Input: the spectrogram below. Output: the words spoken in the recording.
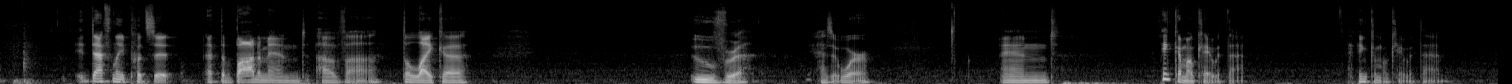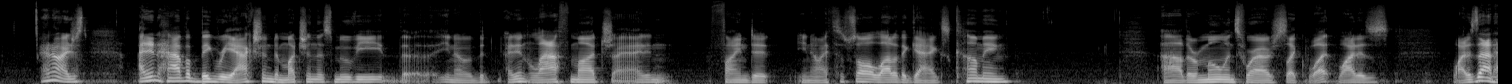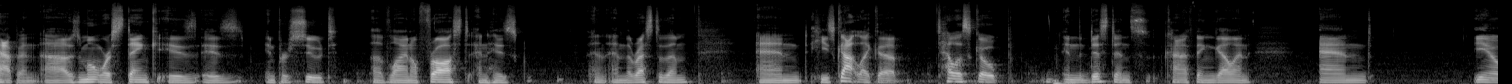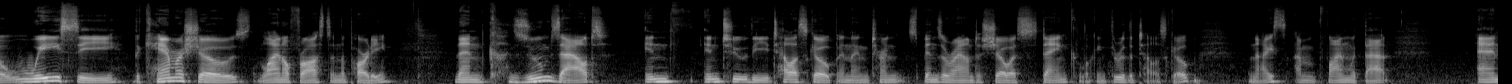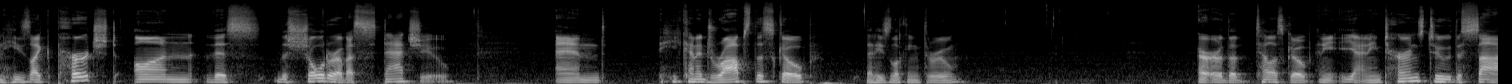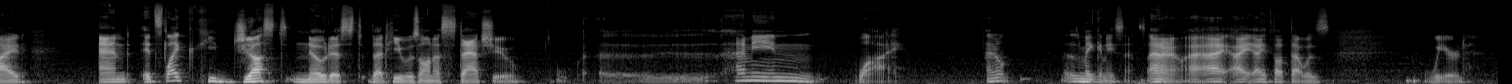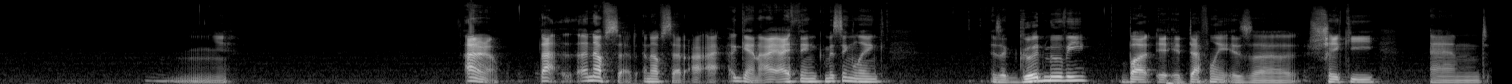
it definitely puts it at the bottom end of uh, the Laika oeuvre, as it were. And I think I'm okay with that. I think I'm okay with that. I don't know. I just I didn't have a big reaction to much in this movie. The you know the I didn't laugh much. I, I didn't find it. You know I saw a lot of the gags coming. Uh, there were moments where I was just like, "What? Why does why does that happen?" Uh, there's a moment where Stank is is in pursuit of Lionel Frost and his and, and the rest of them, and he's got like a telescope in the distance kind of thing going and you know we see the camera shows Lionel Frost and the party, then zooms out in into the telescope and then turns spins around to show us Stank looking through the telescope. Nice, I'm fine with that. And he's like perched on this the shoulder of a statue, and he kind of drops the scope that he's looking through or, or the telescope and he yeah and he turns to the side and it's like he just noticed that he was on a statue. Uh, i mean why? I don't that doesn't make any sense. I don't know. I i, I thought that was weird yeah. I don't know. That enough said. Enough said. I, I, again, I, I think Missing Link is a good movie, but it, it definitely is a shaky and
